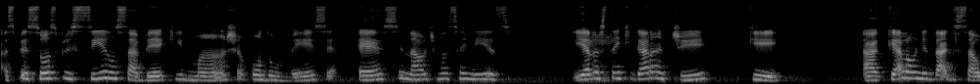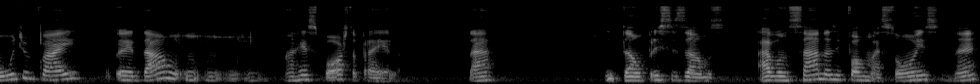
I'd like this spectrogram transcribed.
As pessoas precisam saber que mancha com dormência é sinal de hanseníase. E elas têm que garantir que aquela unidade de saúde vai é, dar um, um, uma resposta para ela, tá? Então, precisamos avançar nas informações, né?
